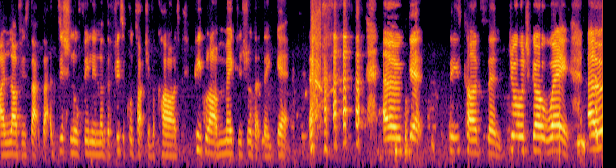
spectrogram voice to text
I love is that that additional feeling of the physical touch of a card. People are making sure that they get um, get these cards sent. George, go away. Um,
